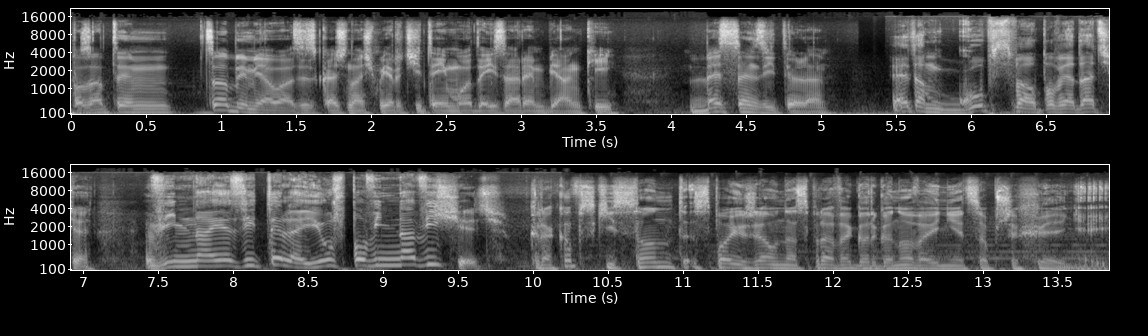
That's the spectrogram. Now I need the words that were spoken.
Poza tym, co by miała zyskać na śmierci tej młodej zarębianki? Bez sens i tyle. E tam głupstwa opowiadacie. Winna jest i tyle, już powinna wisieć. Krakowski sąd spojrzał na sprawę Gorgonowej nieco przychylniej,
